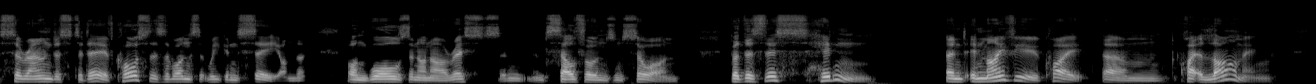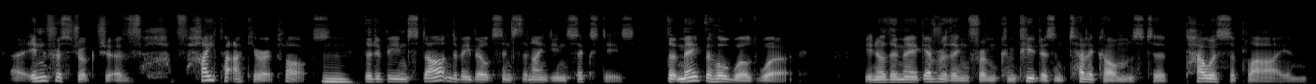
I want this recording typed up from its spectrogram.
surround us today. Of course there's the ones that we can see on the on walls and on our wrists and, and cell phones and so on. But there's this hidden, and in my view, quite um, quite alarming uh, infrastructure of hyper accurate clocks mm. that have been starting to be built since the 1960s that make the whole world work. You know, they make everything from computers and telecoms to power supply and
